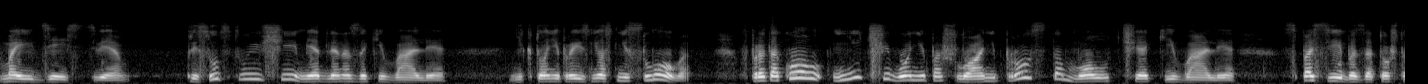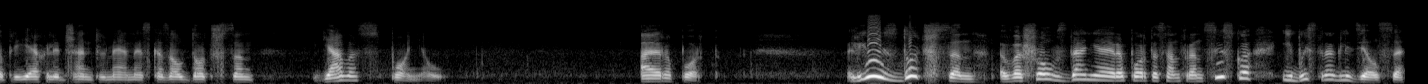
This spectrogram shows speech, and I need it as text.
мои действия?» Присутствующие медленно закивали. Никто не произнес ни слова. В протокол ничего не пошло, они просто молча кивали. «Спасибо за то, что приехали, джентльмены», — сказал Доджсон. «Я вас понял». Аэропорт. Льюис Доджсон вошел в здание аэропорта Сан-Франциско и быстро огляделся.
